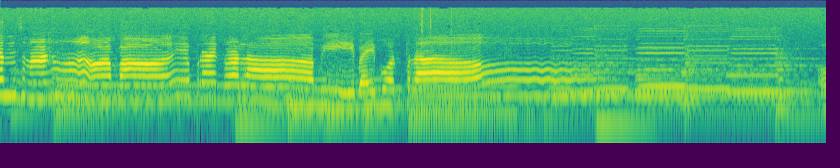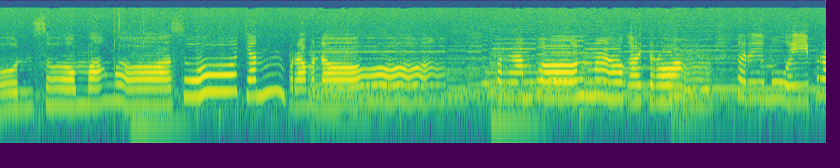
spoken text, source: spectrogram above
ចិនស្នេហាបាយប្រែក្រឡាពី3 4 5អូនសូមមកមកសួរចិនប្រមដងប្រាំកូនមកឲ្យត្រង់ឬមួយប្រ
